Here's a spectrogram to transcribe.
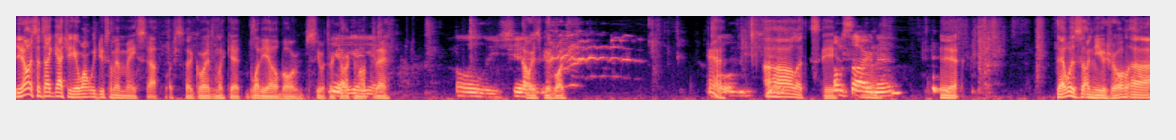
you know what? Since I got you here, why don't we do some MMA stuff? Let's uh, go ahead and look at Bloody Elbow and see what they're Yeah, talking yeah, about yeah. today. Holy shit. Always a good one. Yeah. Holy shit. Oh, let's see. I'm sorry, Uh, man. Yeah. That was unusual. Uh,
